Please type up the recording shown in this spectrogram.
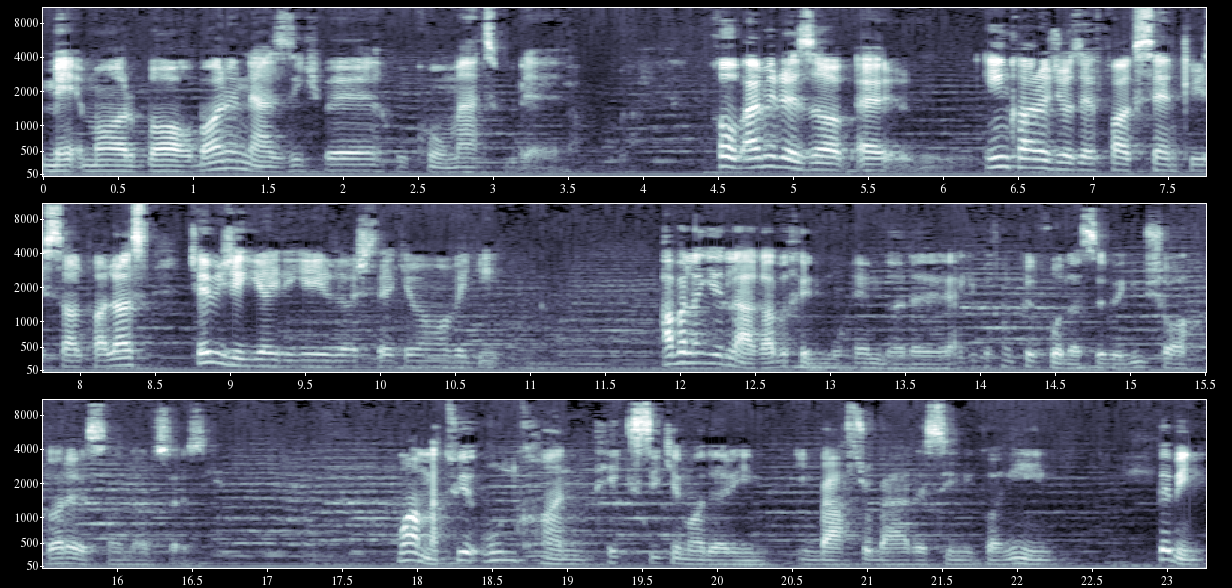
معمار باغبان نزدیک به حکومت بوده. خب امیر رضا این کار جوزف پاکسن کریستال پالاس چه ویژگی های دیگه ای داشته که به ما بگی؟ اولا یه لقب خیلی مهم داره. اگه بخوام که خلاصه بگیم شاهکار استانداردسازی. محمد توی اون کانتکسی که ما داریم این بحث رو بررسی می‌کنیم ببین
